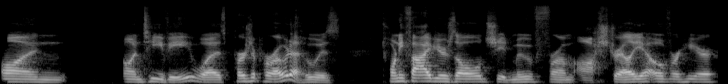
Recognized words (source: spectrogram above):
on on TV was Persia Pirotta, who is 25 years old. She had moved from Australia over here.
